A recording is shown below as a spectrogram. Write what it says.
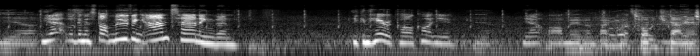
Yeah, Yeah, we're gonna start moving and turning then. You can hear a car, can't you? yeah. Yeah. Oh, moving I backwards. told God you, damn it.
